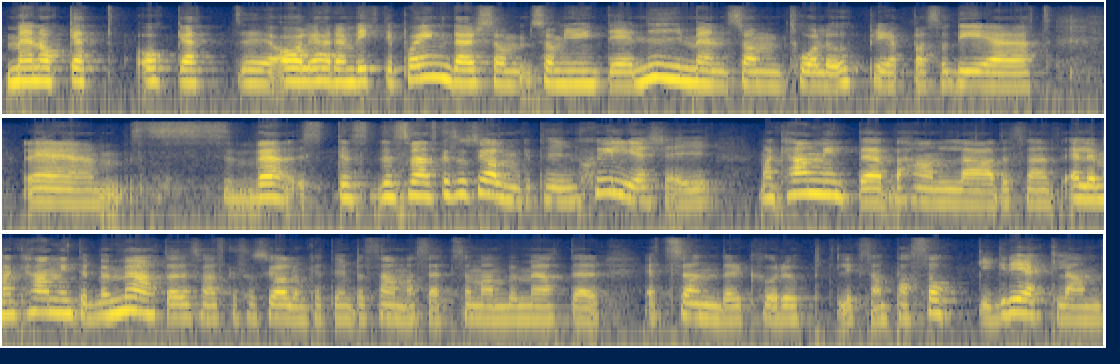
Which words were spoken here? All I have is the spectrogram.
men och att, och att eh, Ali hade en viktig poäng där som, som ju inte är ny men som tål att upprepas och det är att eh, den svenska socialdemokratin skiljer sig. Man kan inte behandla det svenska, eller man kan inte bemöta den svenska socialdemokratin på samma sätt som man bemöter ett sönderkorrupt liksom, PASOK i Grekland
